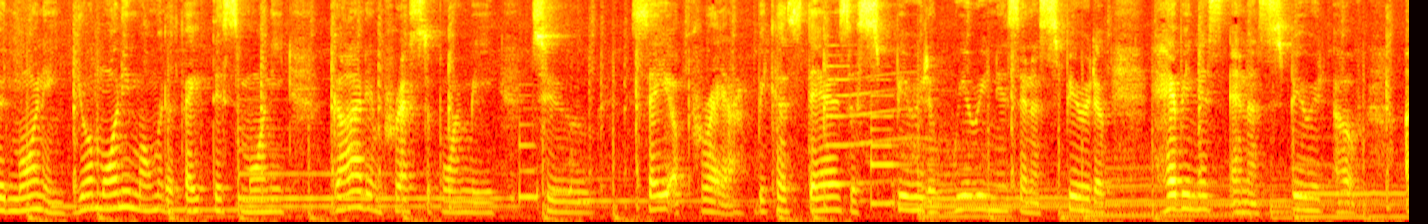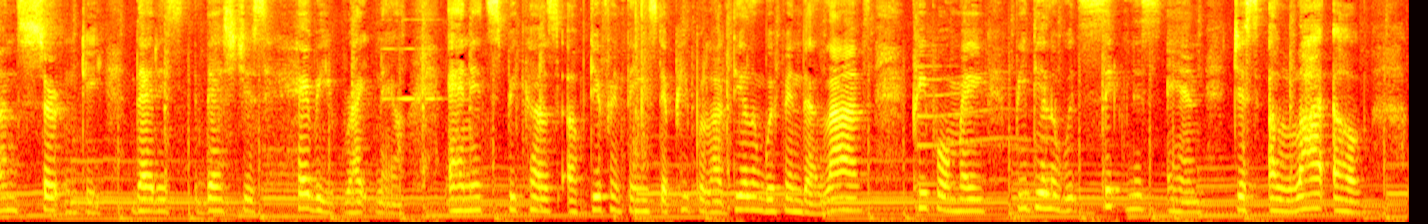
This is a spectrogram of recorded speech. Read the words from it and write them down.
good morning. Your morning moment of faith this morning, God impressed upon me to say a prayer because there's a spirit of weariness and a spirit of heaviness and a spirit of uncertainty that is that's just heavy right now and it's because of different things that people are dealing with in their lives people may be dealing with sickness and just a lot of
